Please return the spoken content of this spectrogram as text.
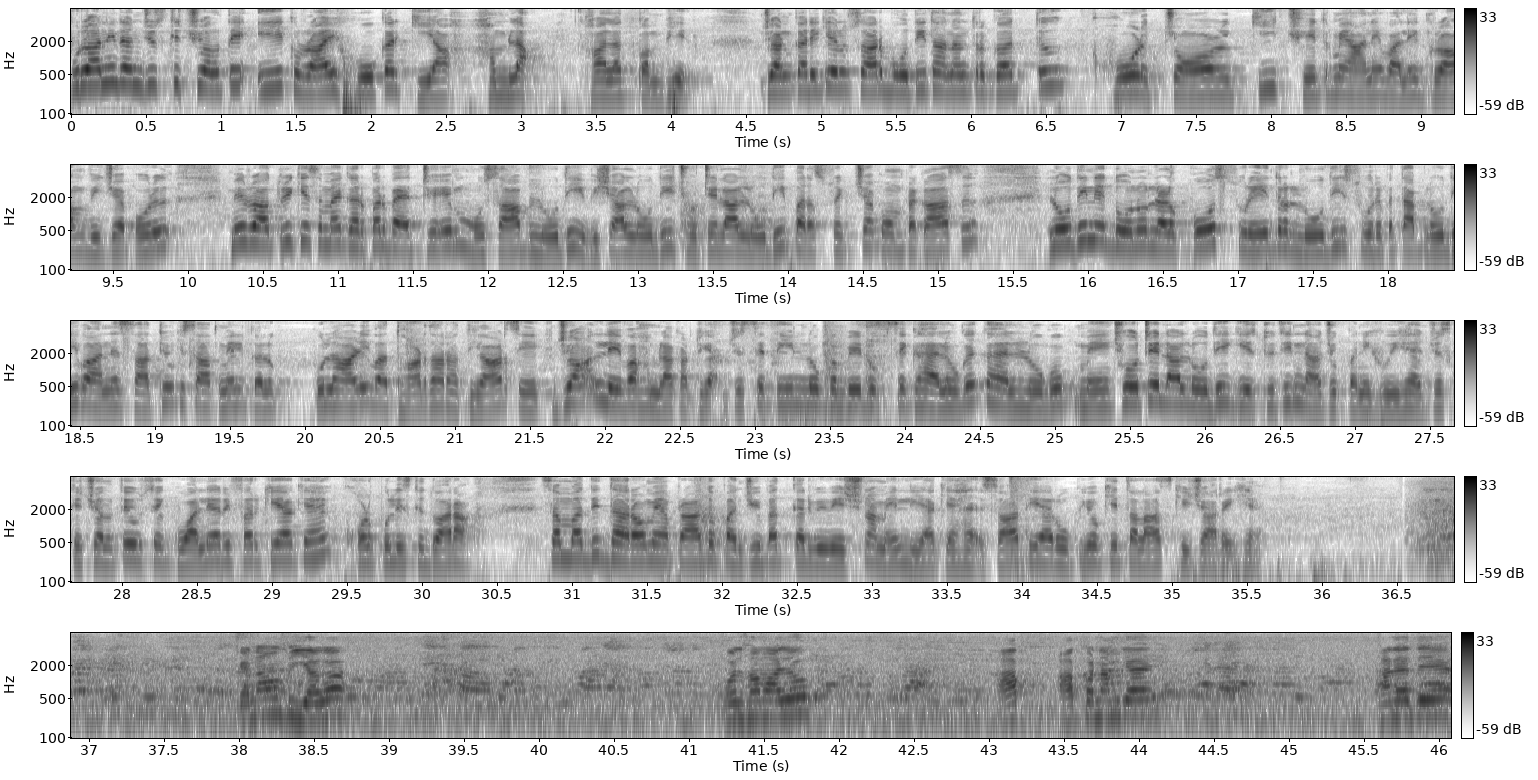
पुरानी रंजिश के चलते एक राय होकर किया हमला। हालत गंभीर। जानकारी के अनुसार बोधी थाना अंतर्गत खोड़ चौकी क्षेत्र में आने वाले ग्राम विजयपुर में रात्रि के समय घर पर बैठे मुसाब लोधी, विशाल लोधी, छोटेलाल लोधी पर शिक्षक ओम प्रकाश लोधी ने दोनों लड़कों, सुरेंद्र लोधी सूर्य प्रताप लोधी व अन्य साथियों के साथ मिलकर कुल्हाड़ी व धारधार हथियार से जानलेवा हमला कर दिया, जिससे तीन लोग गंभीर रूप से घायल हो गए। घायल लोगों में छोटेलाल लोधी की स्थिति नाजुक बनी हुई है, जिसके चलते उसे ग्वालियर रिफर किया गया है। खोड़ पुलिस के द्वारा संबंधित धाराओं में अपराध पंजीबद्ध कर विवेचना में लिया गया है। साथ ही आरोपियों की तलाश की जा रही है। क्या नाम है भैया का? कौन समाज हो? आप आपका नाम क्या है? कहाँ रहते हैं?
